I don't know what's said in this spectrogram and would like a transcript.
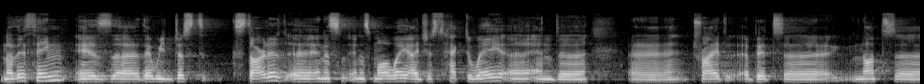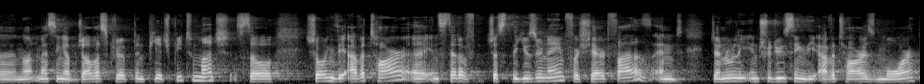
Another thing is uh, that we just started uh, in, a, in a small way. I just hacked away uh, and uh, uh, tried a bit uh, not, not messing up JavaScript and PHP too much. So showing the avatar instead of just the username for shared files and generally introducing the avatars more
